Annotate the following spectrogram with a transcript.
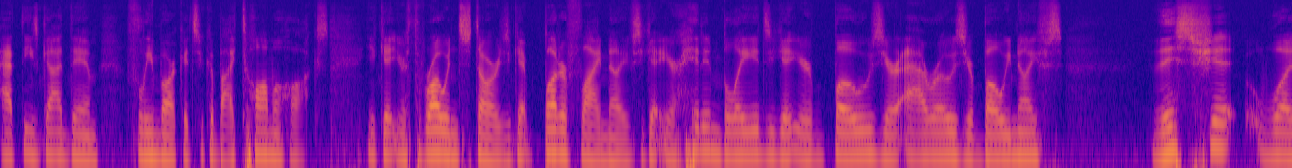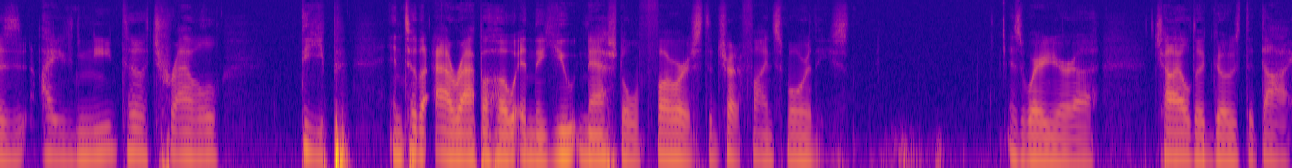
At these goddamn flea markets, you could buy tomahawks. You get your throwing stars. You get butterfly knives. You get your hidden blades. You get your bows, your arrows, your Bowie knives. This shit was. I need to travel deep into the Arapaho and the Ute National Forest to try to find some more of these. Is where your uh, childhood goes to die.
